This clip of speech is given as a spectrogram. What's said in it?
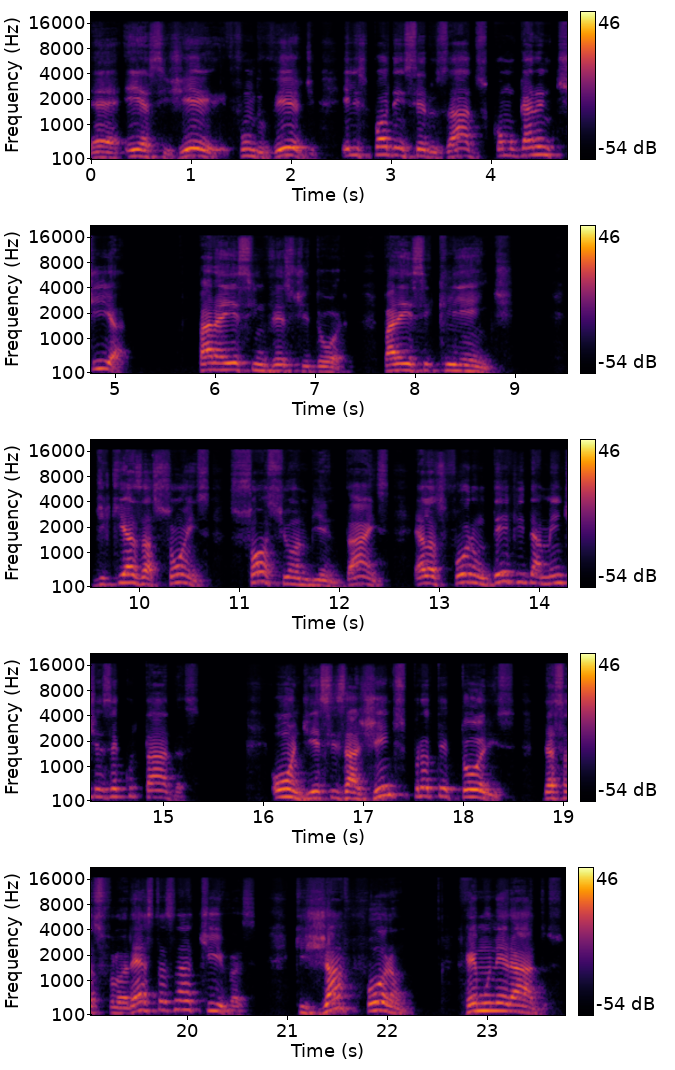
é, ESG, Fundo Verde, eles podem ser usados como garantia para esse investidor, para esse cliente, de que as ações socioambientais elas foram devidamente executadas, onde esses agentes protetores dessas florestas nativas que já foram remunerados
